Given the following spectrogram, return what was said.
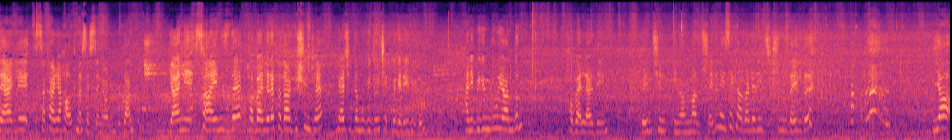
değerli Sakarya halkına sesleniyorum buradan. Yani sayenizde haberlere kadar düşünce gerçekten bu videoyu çekme gereği duydum. Hani bir gün bir uyandım, haberler değil. Benim için inanılmaz bir şeydi. Neyse ki haberlere ilk çıkışımız değildi. ya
